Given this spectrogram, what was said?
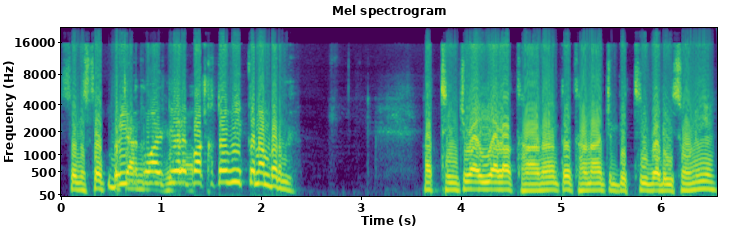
ਸੋ ਦੋਸਤੋ ਬਰੀਡ 95 ਕੁਆਲਿਟੀ ਵਾਲੇ ਪੱਖ ਤੋਂ ਵੀ ਇੱਕ ਨੰਬਰ ਨੇ। ਹੱਥੀਂ ਚਵਾਈ ਵਾਲਾ ਥਾਣਾ ਤੇ ਥਣਾ ਚ ਬਿੱਥੀ ਬੜੀ ਸੋਹਣੀ ਹੈ।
